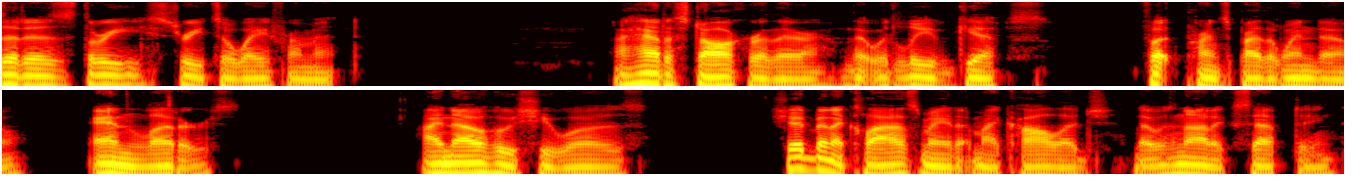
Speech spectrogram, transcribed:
it is three streets away from it. I had a stalker there that would leave gifts, footprints by the window, and letters. I know who she was. She had been a classmate at my college that was not accepting,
